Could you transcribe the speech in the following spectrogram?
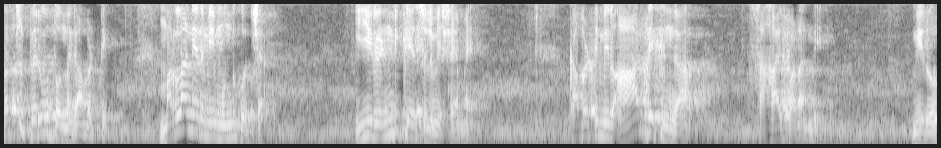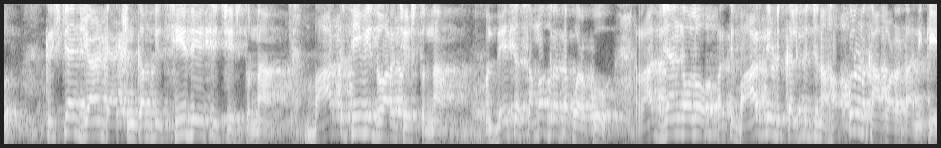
ఖర్చు పెరుగుతుంది కాబట్టి మరలా నేను మీ ముందుకు వచ్చా ఈ రెండు కేసుల విషయమై. కాబట్టి మీరు ఆర్థికంగా సహాయపడండి. మీరు Christian joint action committee CJC చేస్తున్న భారత టీవీ ద్వారా చేస్తున్న దేశ సమగ్రత కొరకు రాజ్యాంగంలో ప్రతి భారతీయుడు కల్పించిన హక్కులను కాపాడటానికి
